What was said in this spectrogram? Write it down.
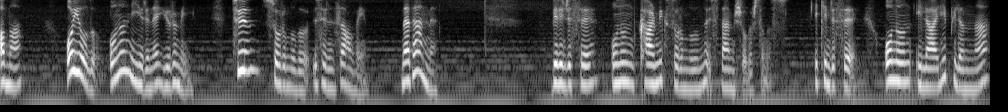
Ama o yolu onun yerine yürümeyin. Tüm sorumluluğu üzerinize almayın. Neden mi? Birincisi, onun karmik sorumluluğunu üstlenmiş olursunuz. İkincisi, onun ilahi planına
